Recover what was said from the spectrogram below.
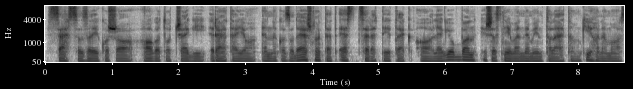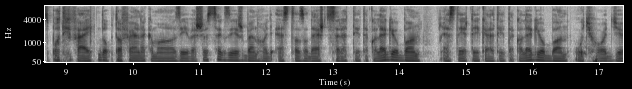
százszerzalékos a hallgatottsági rátája ennek az adásnak, tehát ezt szerettétek a legjobban, és ezt nyilván nem én találtam ki, hanem a Spotify dobta fel nekem az éves összegzésben, hogy ezt az adást szerettétek a legjobban, ezt értékeltétek a legjobban, úgyhogy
